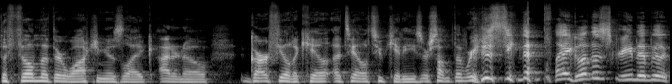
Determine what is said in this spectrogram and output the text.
the film that they're watching is like, I don't know, Garfield, a, Kale, a Tail of Two Kitties or something, where you just see that playing on the screen and be like,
